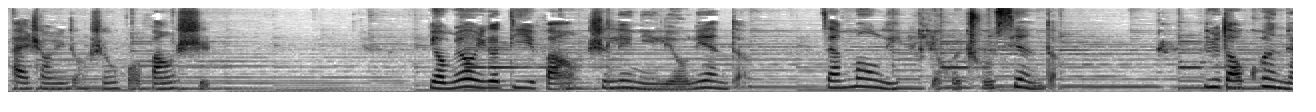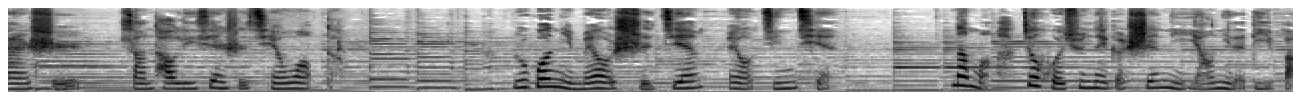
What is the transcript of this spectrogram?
爱上一种生活方式。有没有一个地方是令你留恋的，在梦里也会出现的？遇到困难时想逃离现实前往的？如果你没有时间，没有金钱，那么就回去那个生你养你的地方。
